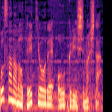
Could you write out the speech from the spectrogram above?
コサナの提供」でお送りしました。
